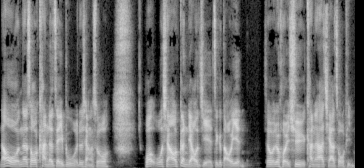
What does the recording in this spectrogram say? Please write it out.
然后我那时候看了这一部，我就想说，我我想要更了解这个导演，所以我就回去看了他其他作品。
